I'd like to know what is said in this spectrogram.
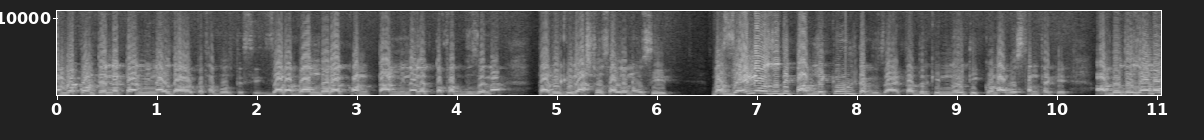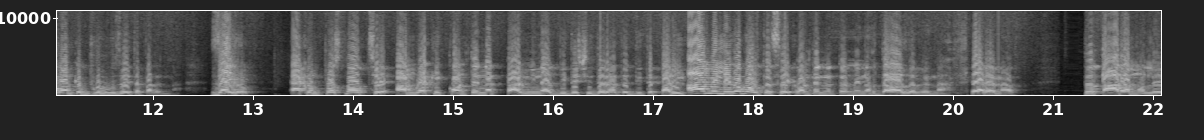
আমরা কন্টেনার টার্মিনাল দেওয়ার কথা বলতেছি। যারা বন্দর আর টার্মিনালের তফাৎ বুঝে না, তাদের কি রাষ্ট্র চালানো উচিত? বা জেনেও যদি পাবলিককে উল্টা বুঝায়, তাদের কি নৈতিক কোন অবস্থান থাকে? আপনি তো জনগণকে ভুল বুঝাইতে পারেন না। যাই হোক, এখন প্রশ্ন হচ্ছে, আমরা কি কন্টেনার টার্মিনাল বিদেশিদের হাতে দিতে পারি? আওয়ামী লীগও বলতেছে কন্টেনার টার্মিনাল দেওয়া যাবে না। ফেয়ার এনাফ তো তার আমলে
